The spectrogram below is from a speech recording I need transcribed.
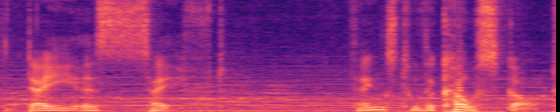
The day is saved. Thanks to the Coast Guard.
